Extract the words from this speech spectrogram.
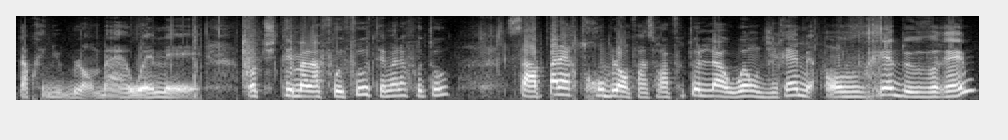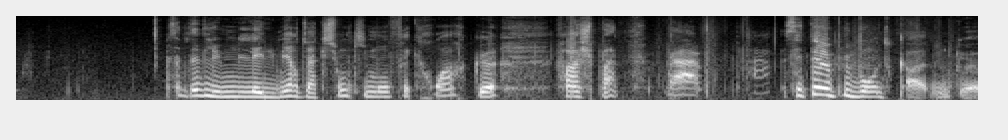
t'as pris du blanc. Bah ouais, mais quand tu t'aimes à la photo, t'aimes à la photo, ça a pas l'air trop blanc. Enfin, sur la photo là, ouais, on dirait, mais en vrai de vrai, c'est peut-être les lumières d'action qui m'ont fait croire que, enfin, je sais pas, bah, c'était le plus beau en tout cas. Donc euh,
